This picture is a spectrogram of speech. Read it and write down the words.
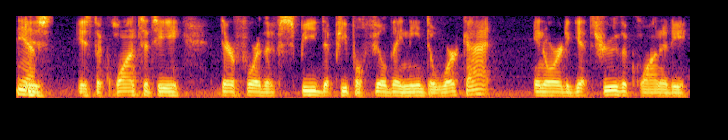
Yeah. Is is the quantity, therefore the speed that people feel they need to work at, in order to get through the quantity.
